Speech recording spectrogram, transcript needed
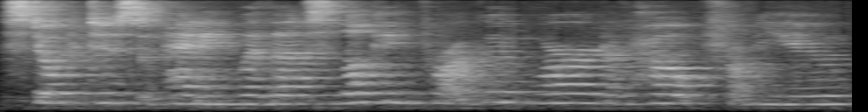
still participating with us, looking for a good word of hope from you,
